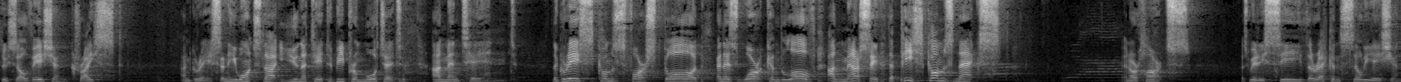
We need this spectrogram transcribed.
through salvation, Christ, and grace. And he wants that unity to be promoted and maintained. The grace comes first, God and his work and love and mercy. The peace comes next in our hearts as we receive the reconciliation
